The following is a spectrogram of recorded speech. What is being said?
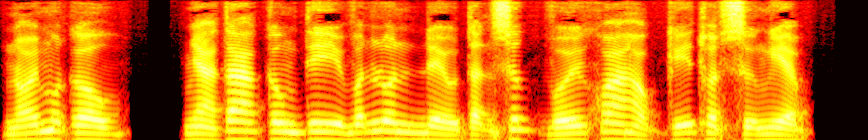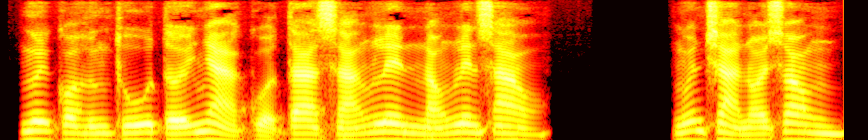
nói một câu, nhà ta công ty vẫn luôn đều tận sức với khoa học kỹ thuật sự nghiệp, ngươi có hứng thú tới nhà của ta sáng lên nóng lên sao. Nguyễn Trà nói xong,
